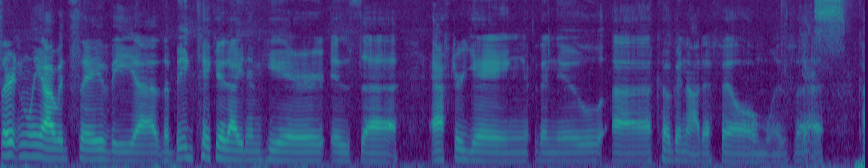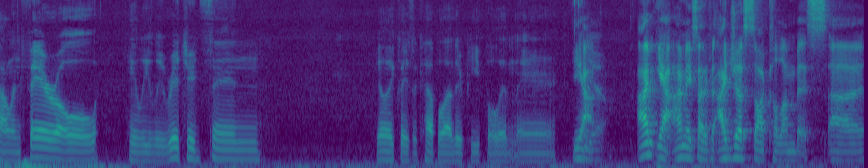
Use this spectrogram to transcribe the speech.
certainly I would say the uh, the big ticket item here is uh, after Yang, the new uh, Kogonada film with uh, Yes. Colin Farrell, Haley Lu Richardson. I feel like there's a couple other people in there. Yeah. I'm yeah, I'm excited. For, I just saw Columbus. Uh,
